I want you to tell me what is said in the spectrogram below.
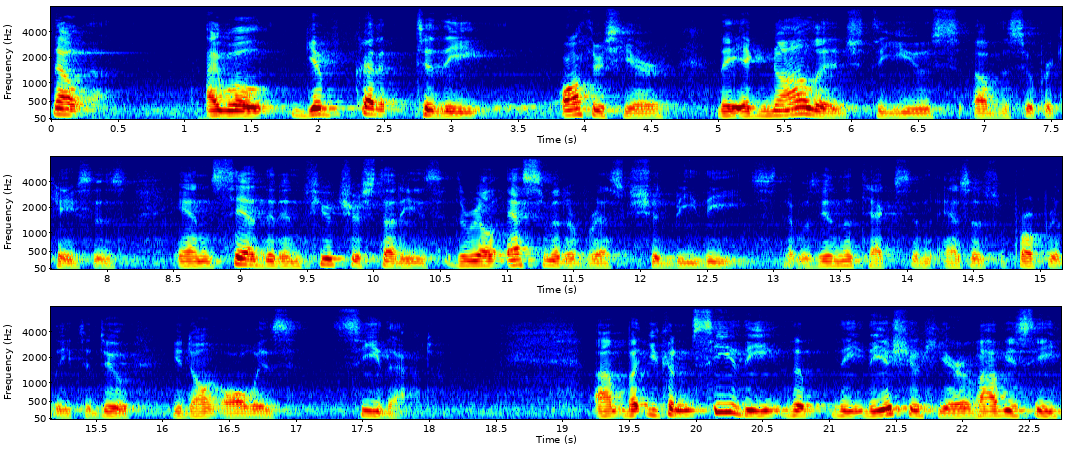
Now, I will give credit to the authors here. They acknowledged the use of the super cases and said that in future studies, the real estimate of risk should be these. That was in the text and as is appropriately to do. You don't always see that. Um, but you can see the, the, the, the, issue here of obviously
